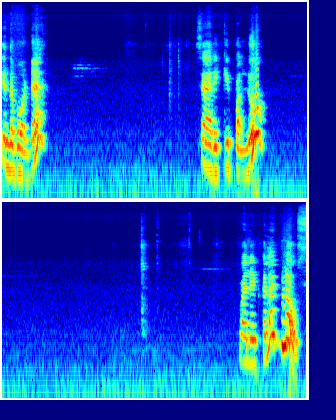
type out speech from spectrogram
కింద బార్డర్ శారీకి పళ్ళు. వైలెట్ కలర్ బ్లౌజ్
